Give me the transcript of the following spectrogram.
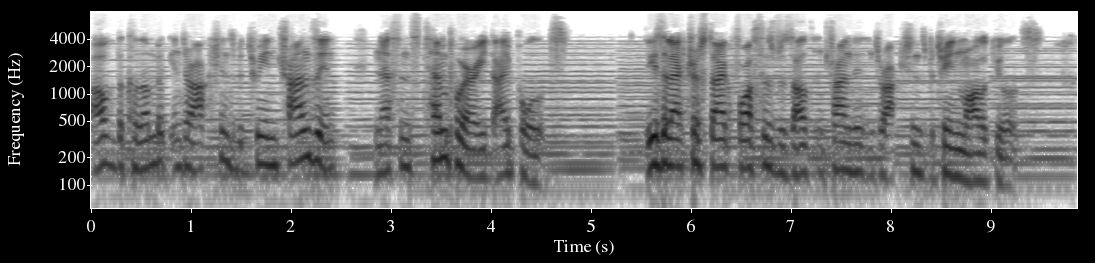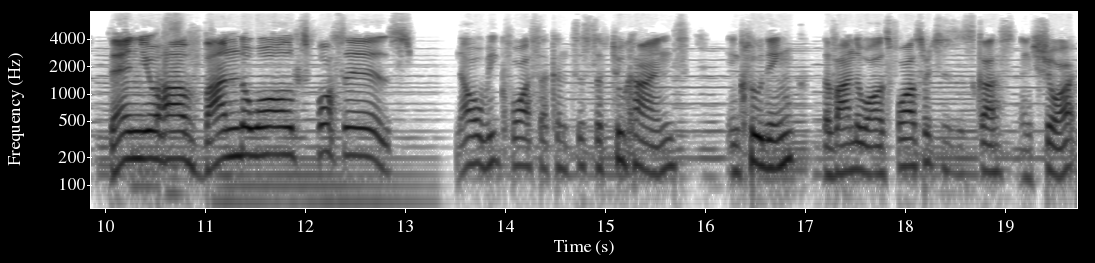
of the Coulombic interactions between transient, in essence temporary, dipoles. These electrostatic forces result in transient interactions between molecules. Then you have van der Waals forces. Now, a weak force that consists of two kinds, including the van der Waals force, which is discussed in short,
